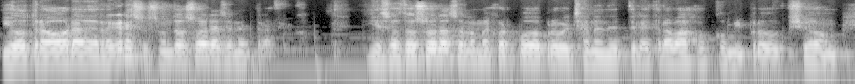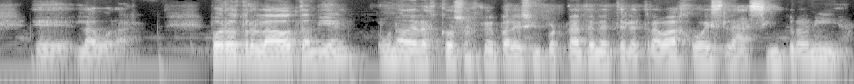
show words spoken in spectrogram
y otra hora de regreso, son dos horas en el tráfico. Y esas dos horas a lo mejor puedo aprovechar en el teletrabajo con mi producción eh, laboral. Por otro lado, también una de las cosas que me parece importante en el teletrabajo es la sincronía.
